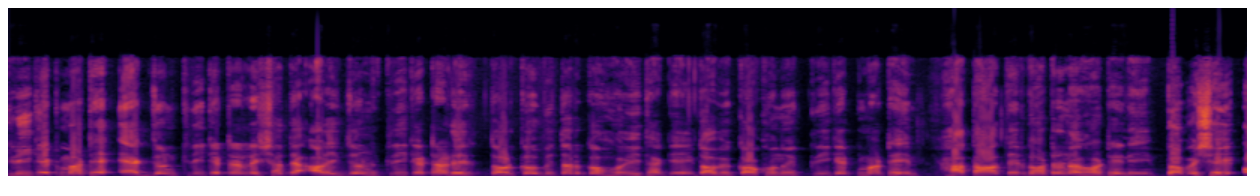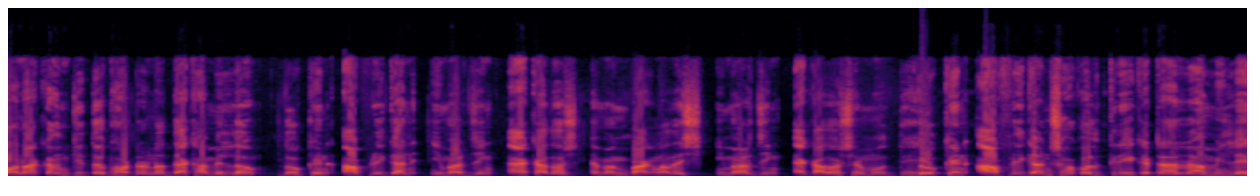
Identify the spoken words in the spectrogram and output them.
ক্রিকেট মাঠে একজন ক্রিকেটারের সাথে আরেকজন ক্রিকেটারের তর্ক বিতর্ক হয়েই থাকে। তবে কখনোই ক্রিকেট মাঠে হাতাহাতির ঘটনা ঘটেনি। তবে সেই অনাকাঙ্ক্ষিত ঘটনা দেখা মিলল দক্ষিণ আফ্রিকান ইমার্জিং একাদশ এবং বাংলাদেশ ইমার্জিং একাদশের মধ্যে। দক্ষিণ আফ্রিকান সকল ক্রিকেটাররা মিলে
